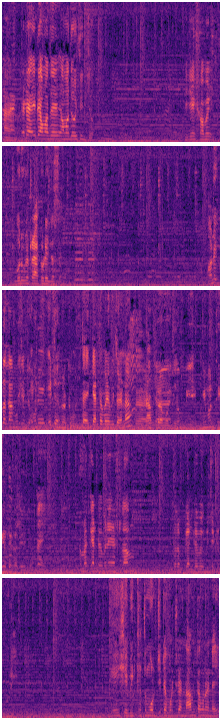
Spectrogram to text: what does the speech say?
হ্যাঁ এটা এটা আমাদের আমাদের ঐতিহ্য। এই যে সবে গরুগুলো ট্রাক উঠে যাচ্ছে। অনেকগুলো দাম দিচ্ছে অনেক এটা তাই ক্যান্টনমেন্টের ভিতরে না? নামকরা একদম বি- বিমান থেকে দেখা যায় এটা। তাই আমরা ক্যান্টনমেন্টে আসলাম। ধরলাম ক্যান্টনমেন্ট ভিতরে ঘুরি। এই সেই বিখ্যাত মসজিদটা মসজিদের নামটা মনে নেই।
